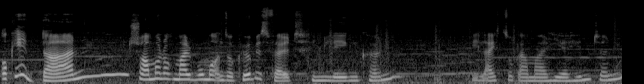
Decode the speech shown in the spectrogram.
Okay, dann schauen wir doch mal, wo wir unser Kürbisfeld hinlegen können. Vielleicht sogar mal hier hinten.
